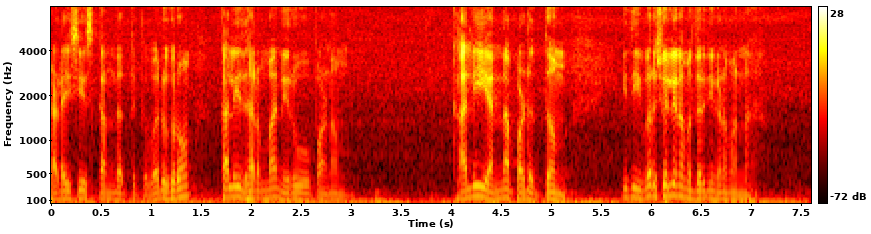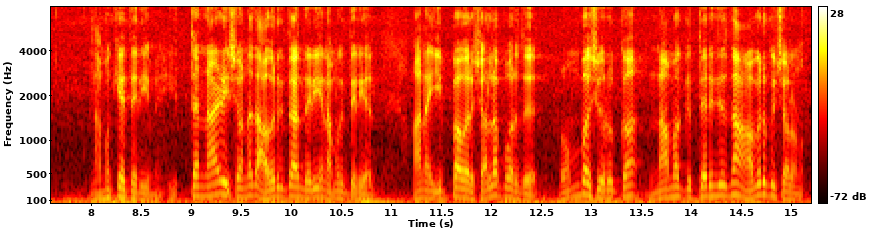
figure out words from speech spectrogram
கடைசி ஸ்கந்தத்துக்கு வருகிறோம். கலி தர்ம நிரூபணம். கலி என்ன படுத்தும்? இது இவர் சொல்லி நம்ம தெரிஞ்சுக்கணுமண்ணா நமக்கே தெரியுமே. இத்தனை நாளி சொன்னது அவருக்கு தான் தெரியும் நமக்கு தெரியாது. ஆனால் இப்போ அவர் சொல்ல போகிறது ரொம்ப சுருக்கம். நமக்கு தெரிஞ்சது தான் அவருக்கு சொல்லணும்.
